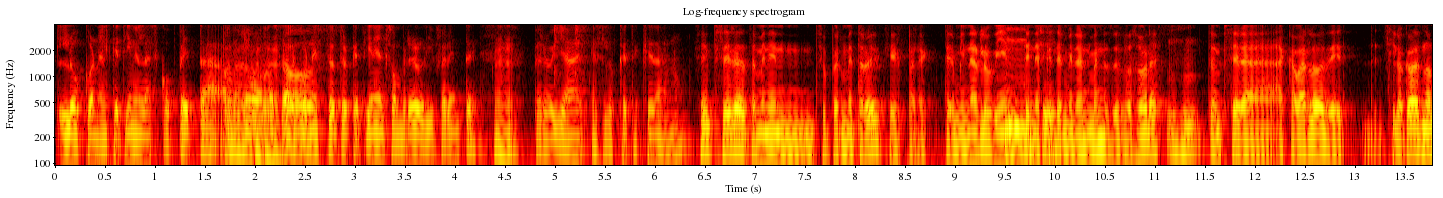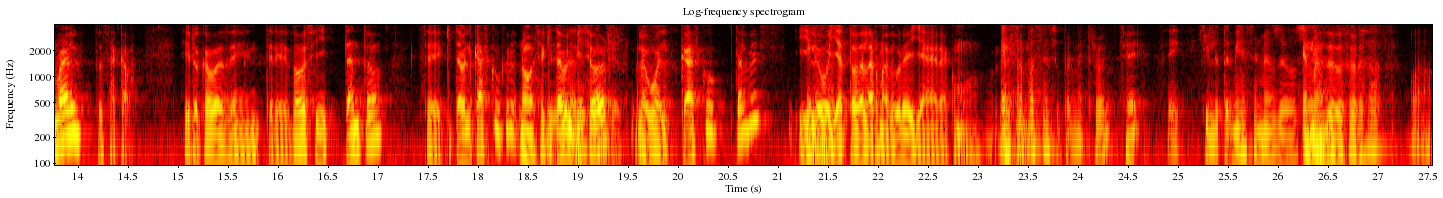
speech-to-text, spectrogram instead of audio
lo con el que tiene la escopeta, ahora lo va a pasar con este otro que tiene el sombrero diferente, pero ya es lo que te queda, ¿no? Sí, pues era también en Super Metroid que para terminarlo bien mm, tenías que terminar en menos de dos horas. Entonces era acabarlo de, si lo acabas normal, pues acaba. Si lo acabas de entre dos y tanto, se quitaba el casco, creo. No, se quitaba el visor, luego el casco, tal vez, y luego ya toda la armadura y ya era como... ¿Eso pasa en Super Metroid? Sí. Sí. Si lo terminas en menos de dos horas. En menos de dos horas. Wow.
